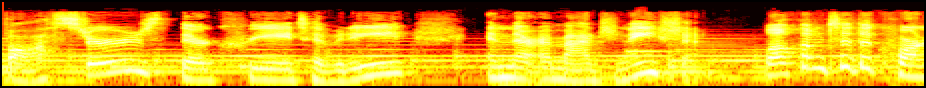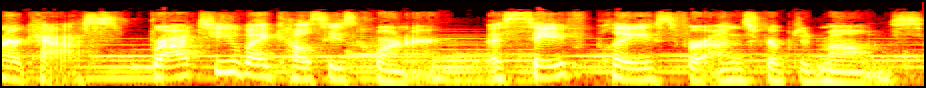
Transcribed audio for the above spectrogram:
fosters their creativity and their imagination. Welcome to the Korner Cast, brought to you by Kelsea's Korner, a safe place for unscripted moms.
